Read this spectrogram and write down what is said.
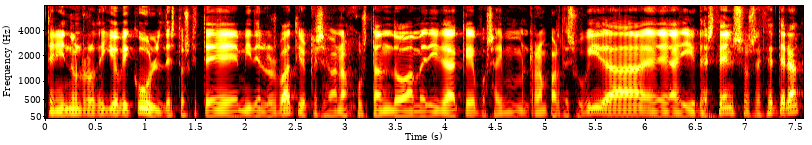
teniendo un rodillo bicool de estos que te miden los vatios, que se van ajustando a medida que pues, hay rampas de subida, eh, hay descensos, etcétera,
